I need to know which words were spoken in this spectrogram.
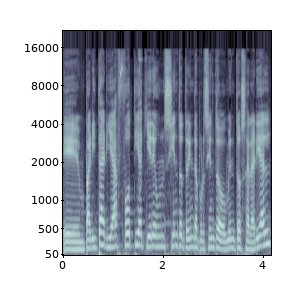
En paritaria, Fotia quiere un 130% de aumento salarial.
